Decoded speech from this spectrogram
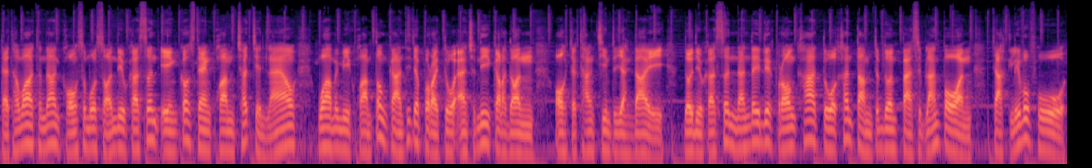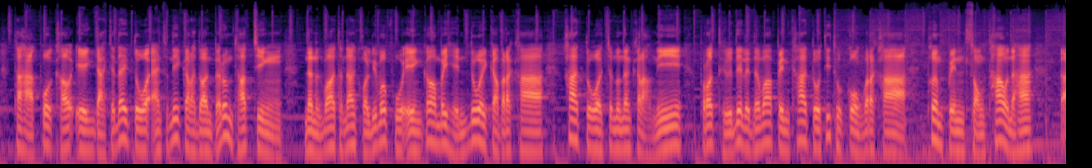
แต่ทว่าทางด้านของสโมสรนิวคาสเซิลเองก็แสดงความชัดเจนแล้ว ว่าไม่มีความต้องการที่จะปล่อยตัวแอนโทนีการาดอนออกจากทางทีมแต่อย่างใด โดยนิวคาสเซิลนั้นได้เรียกร้องค่าตัวขั้นต่ำจำนวน 80 ล้านปอนด์จากลิเวอร์พูลถ้าหากพวกเขาเองอยากจะได้ตัวแอนโทนีกราดอนไปร่วมทัพจริง นั่นหมายว่าทางด้านของลิเวอร์พูลเองก็ไม่เห็นด้วยกับราคาค่าตัวจำนวนดังกล่าวนี้ เพราะถือได้เลยนะว่าเป็นค่าตัวที่ถูกโกงราคาเพิ่มเป็น 2 เท่านะฮะอ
